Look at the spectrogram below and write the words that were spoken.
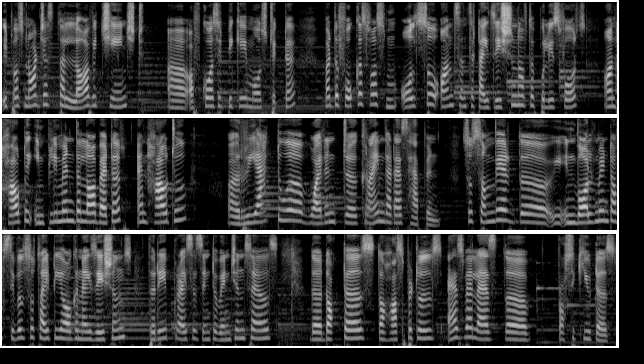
It was not just the law which changed uh, of course it became more stricter but the focus was also on sensitization of the police force on how to implement the law better and how to uh, react to a violent uh, crime that has happened. So, somewhere the involvement of civil society organizations, the rape crisis intervention cells, the doctors, the hospitals, as well as the prosecutors,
